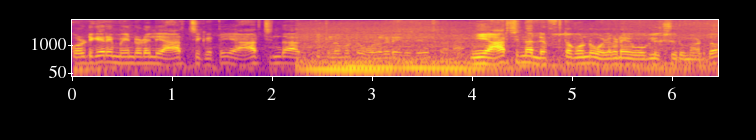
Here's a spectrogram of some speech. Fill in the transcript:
ಕೊರಟಗೆರೆ ಮೇನ್ ರೋಡಲ್ಲಿ ಆರ್ಚ್ ಸಿಗುತ್ತೆ. ಈ ಆರ್ಚಿಂದ ಹತ್ತು ಕಿಲೋಮೀಟರ್ ಒಳಗಡೆ ಇದೆ ದೇವಸ್ಥಾನ. ಈ ಆರ್ಚಿಂದ ಲೆಫ್ಟ್ ತೊಗೊಂಡು ಒಳಗಡೆ ಹೋಗ್ಲಿಕ್ಕೆ ಶುರು ಮಾಡ್ದು.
